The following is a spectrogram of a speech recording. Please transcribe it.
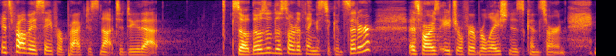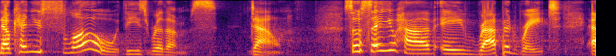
it's probably a safer practice not to do that. So those are the sort of things to consider as far as atrial fibrillation is concerned. Now, can you slow these rhythms down? So say you have a rapid rate at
